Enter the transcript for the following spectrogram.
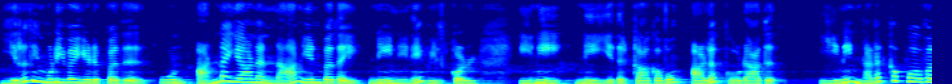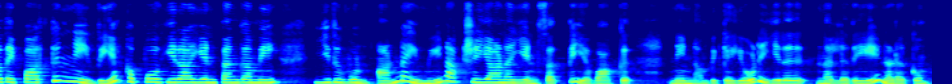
இறுதி முடிவை எடுப்பது உன் அன்னையான நான் என்பதை நீ நினைவில் கொள். இனி நீ எதற்காகவும் அழக்கூடாது. இனி நடக்கப் போவதை பார்த்து நீ வியக்கப் போகிறாய் என் தங்கமே. இது உன் அன்னை மீனாட்சியான என் சத்திய வாக்கு. நீ நம்பிக்கையோடு இரு நல்லதே நடக்கும்.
